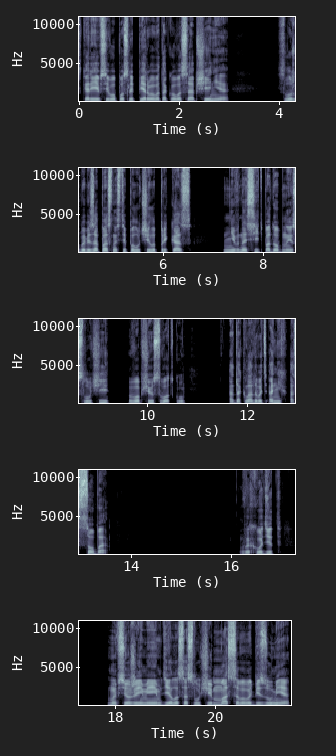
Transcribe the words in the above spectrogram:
Скорее всего, после первого такого сообщения служба безопасности получила приказ не вносить подобные случаи в общую сводку, а докладывать о них особо. Выходит, мы все же имеем дело со случаем массового безумия?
